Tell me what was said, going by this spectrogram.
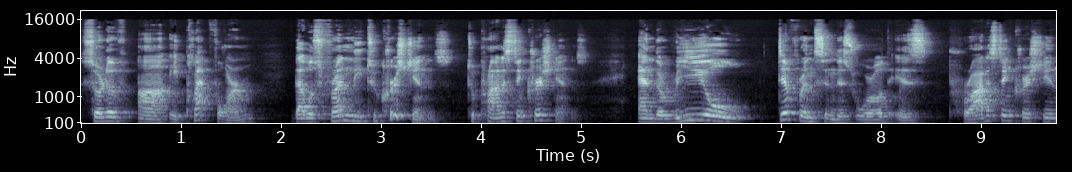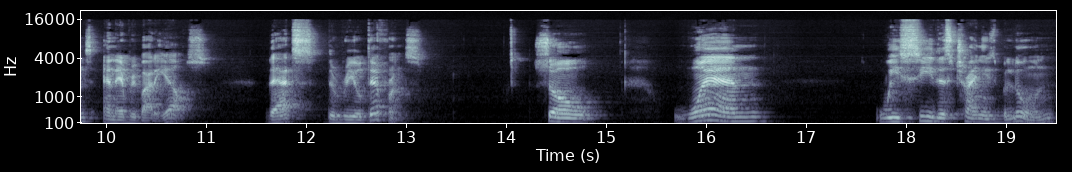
sort of uh, a platform that was friendly to Christians, to Protestant Christians. And the real difference in this world is Protestant Christians and everybody else. That's the real difference. So when we see this Chinese balloon,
